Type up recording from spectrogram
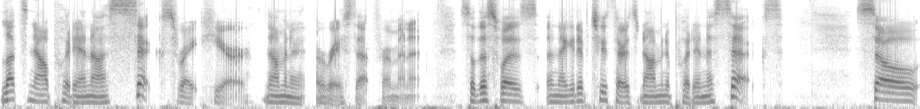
Let's now put in a 6 right here. Now I'm going to erase that for a minute. So this was a negative 2 thirds. Now I'm going to put in a 6. So,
